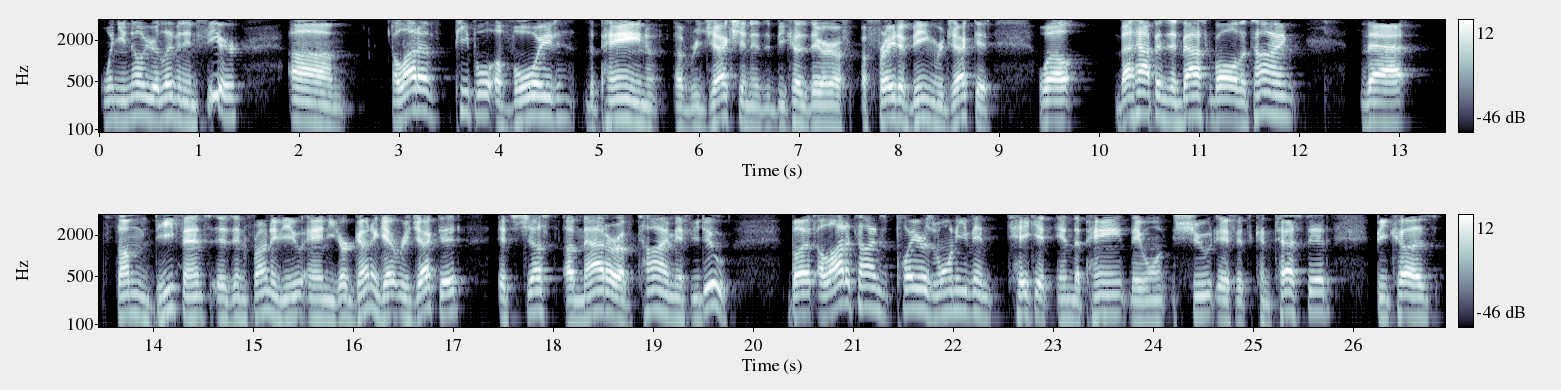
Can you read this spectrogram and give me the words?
when you know you're living in fear. Um, a lot of people avoid the pain of rejection is because they're af- afraid of being rejected. Well, that happens in basketball all the time that some defense is in front of you and you're going to get rejected. It's just a matter of time if you do. But a lot of times players won't even take it in the paint. They won't shoot if it's contested because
